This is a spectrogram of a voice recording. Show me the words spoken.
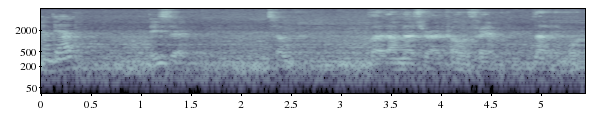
No dad? He's there, somewhere, but I'm not sure I'd call him family. Not anymore.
